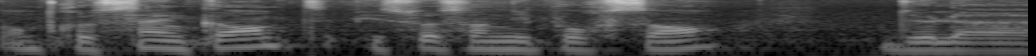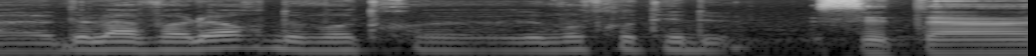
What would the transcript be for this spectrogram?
entre 50 et 70 de la, de la valeur de votre, de votre T2. C'est un,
